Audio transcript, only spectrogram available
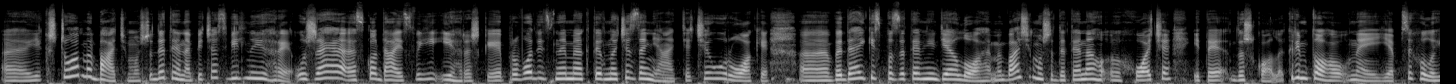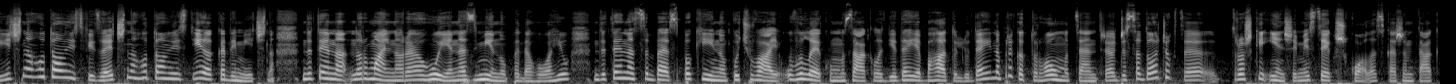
Е, Якщо ми бачимо, що дитина під час вільної гри вже складає свої іграшки, проводить з ними активно чи заняття, чи уроки, е, веде якісь позитивні діалоги, ми бачимо, що дитина е, хоче йти до школи. Крім того, в неї є психологічна готовність, фізична готовність і академічна. Дитина нормально реагує на зміну педагогів. Дитина себе спокійно почуває у великому закладі, де є багато людей, наприклад, в торговому центрі. Адже садочок це трошки інше місце, як школа, скажімо так.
